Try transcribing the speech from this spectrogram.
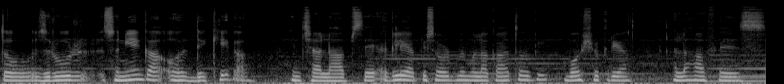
تو ضرور سنیے گا اور دیکھیے گا۔ انشاءاللہ آپ سے اگلے ایپیسوڈ میں ملاقات ہوگی۔ بہت شکریہ۔ اللہ حافظ۔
